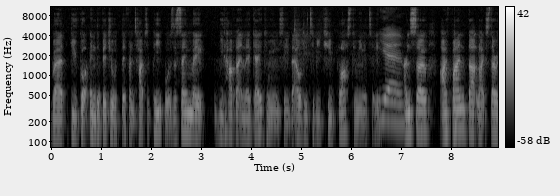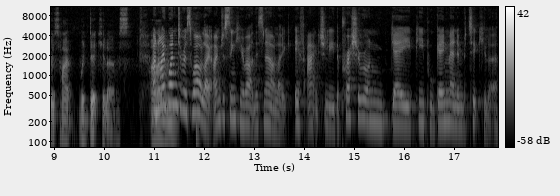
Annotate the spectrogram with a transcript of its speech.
where you've got individual different types of people. It's the same way you have that in the gay community, the LGBTQ plus community. Yeah. And so I find that like stereotype ridiculous. And I Um, wonder as well, like, I'm just thinking about this now, like, if actually the pressure on gay people, gay men in particular,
